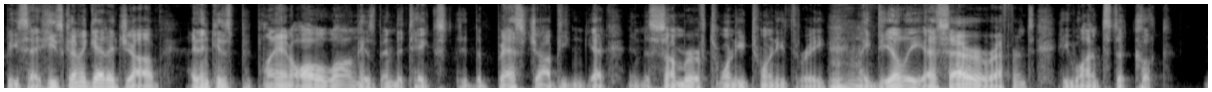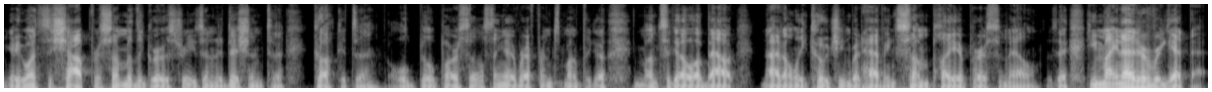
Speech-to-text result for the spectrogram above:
be said. He's going to get a job. I think his plan all along has been to take the best job he can get in the summer of 2023. Mm-hmm. Ideally, as Sarah referenced, he wants to cook. You know, he wants to shop for some of the groceries in addition to cook. It's an old Bill Parcells thing I referenced month ago, months ago about not only coaching but having some player personnel. He might not ever get that.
